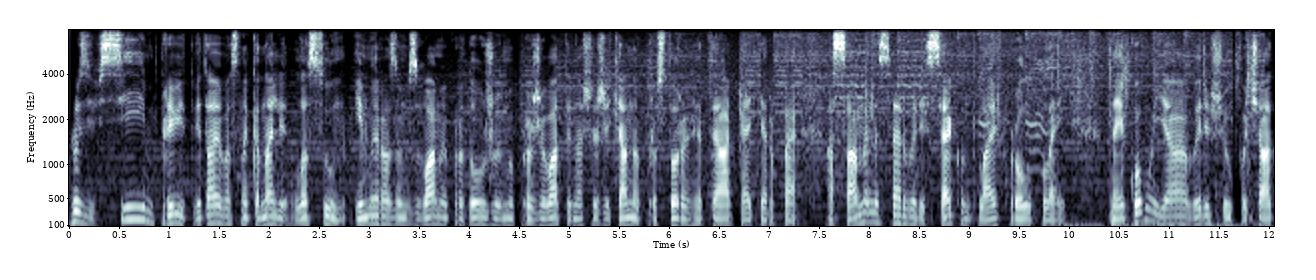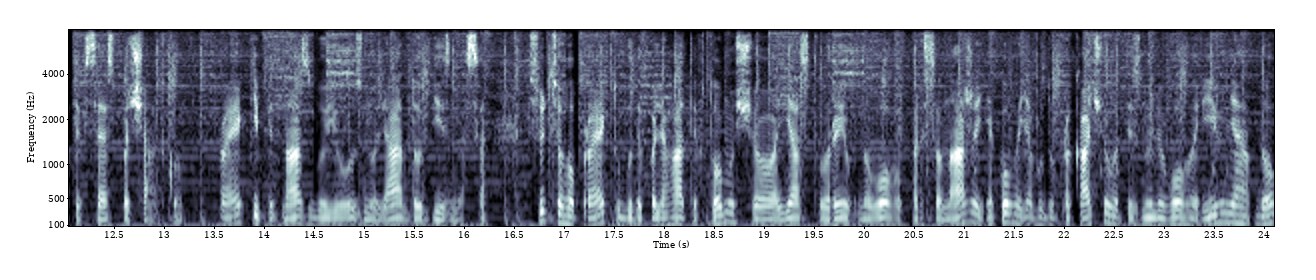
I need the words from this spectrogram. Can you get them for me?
Друзі, всім привіт! Вітаю вас на каналі Ласун, і ми разом з вами продовжуємо проживати наше життя на просторах GTA 5 RP, а саме на сервері Second Life Roleplay, на якому я вирішив почати все спочатку. Проєкті під назвою З нуля до бізнеса. Суть цього проєкту буде полягати в тому, що я створив нового персонажа, якого я буду прокачувати з нульового рівня до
